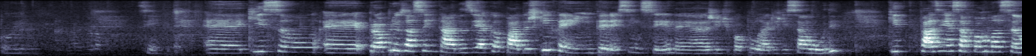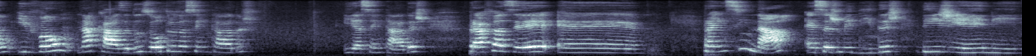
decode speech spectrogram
Oi. Sim. É, que são é, próprios assentados e acampados que têm interesse em ser né, agentes populares de saúde, que fazem essa formação e vão na casa dos outros assentados e assentadas para fazer é, para ensinar essas medidas de higiene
